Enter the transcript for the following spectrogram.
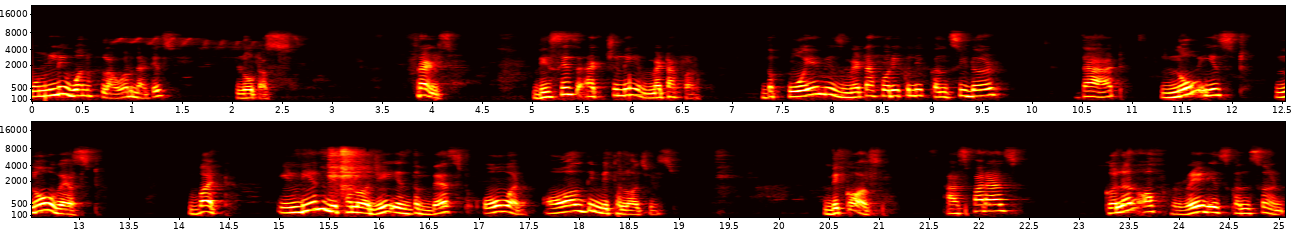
only one flower that is lotus. Friends this is actually metaphor. The poem is metaphorically considered that no east no west. But indian mythology is the best over all the mythologies. Because as far as color of red is concerned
